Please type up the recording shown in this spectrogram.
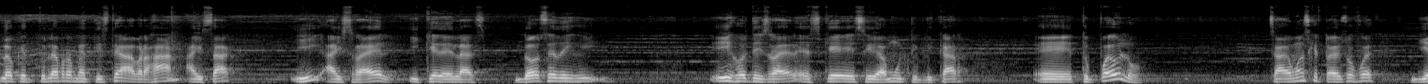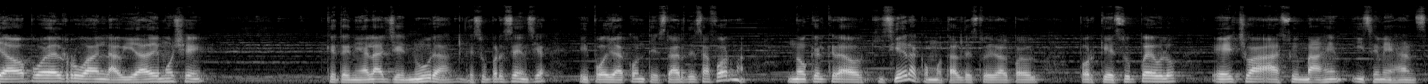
lo que tú le prometiste a Abraham, a Isaac y a Israel, y que de las doce hijos de Israel es que se iba a multiplicar eh, tu pueblo. Sabemos que todo eso fue guiado por el Ruá en la vida de Moshe, que tenía la llenura de su presencia y podía contestar de esa forma. No que el Creador quisiera como tal destruir al pueblo, porque es su pueblo hecho a, su imagen y semejanza.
